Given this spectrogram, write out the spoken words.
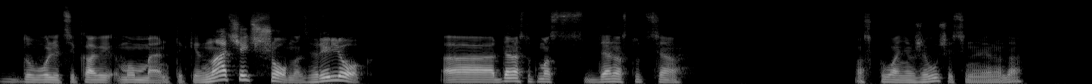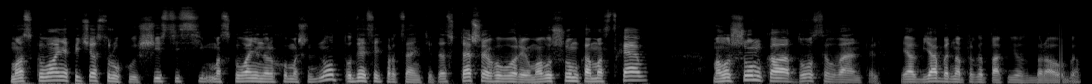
доволі цікаві моментики. Значить, що в нас? Грильок. Е, де нас тут мас... Де нас тут ця. Маскування вже участі, мабуть, да? Маскування під час руху 6,7. Маскування нерухомих машин. Ну, 11%. Те, те, що я говорив. Малошумка must have. Малошумка досил вентиль. Я, я би, наприклад, так його збирав би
